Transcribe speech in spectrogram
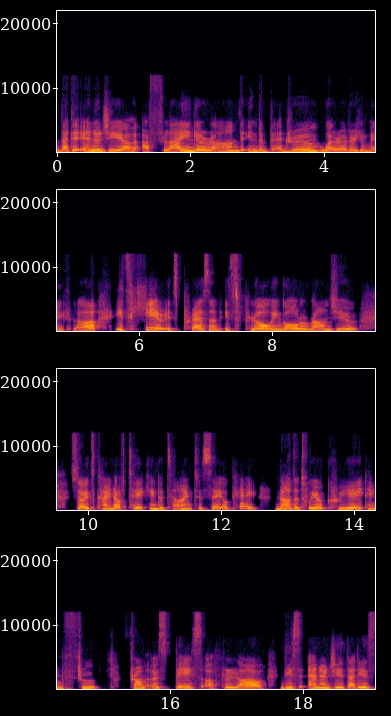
that the energy are, are, flying around in the bedroom wherever you make love it's here it's present it's flowing all around you. So it's kind of taking the time to say okay now that we are creating through from a space of love this energy that is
